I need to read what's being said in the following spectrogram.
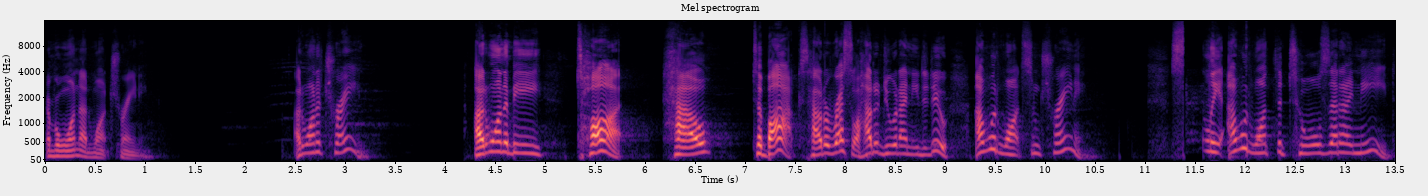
Number one, I'd want training. I'd want to train. I'd want to be taught how to box, how to wrestle, how to do what I need to do. I would want some training. Secondly, I would want the tools that I need.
